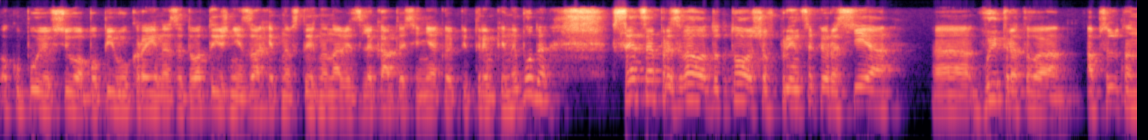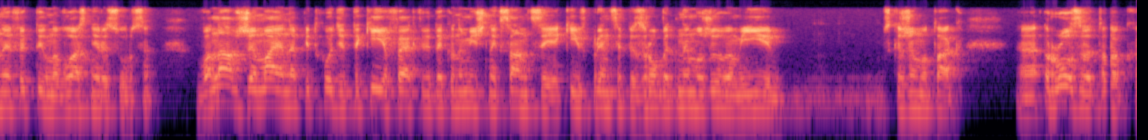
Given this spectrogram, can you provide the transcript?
окупує всю або пів України за два тижні. Захід не встигне навіть злякатися, ніякої підтримки не буде. Все це призвело до того, що в принципі Росія витратила абсолютно неефективно власні ресурси. Вона вже має на підході такий ефект від економічних санкцій, який в принципі зробить неможливим її, скажімо так, розвиток.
